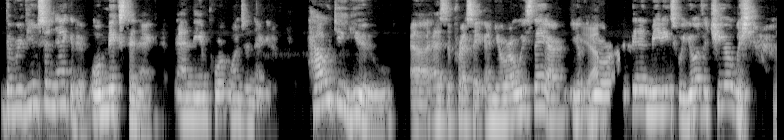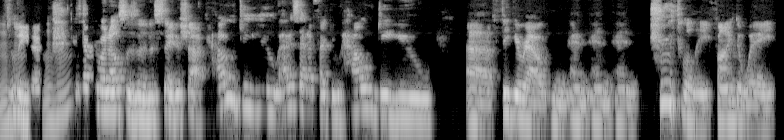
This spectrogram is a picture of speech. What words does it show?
the reviews are negative or mixed to negative and the important ones are negative how do you uh, as the press and you're always there you, Yep. you're I've been in meetings where you're the cheerleader Mhm, leader mhm. because everyone else is in a state of shock. How do you? How does that affect you? How do you uh, figure out and, and, and, and truthfully find a way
